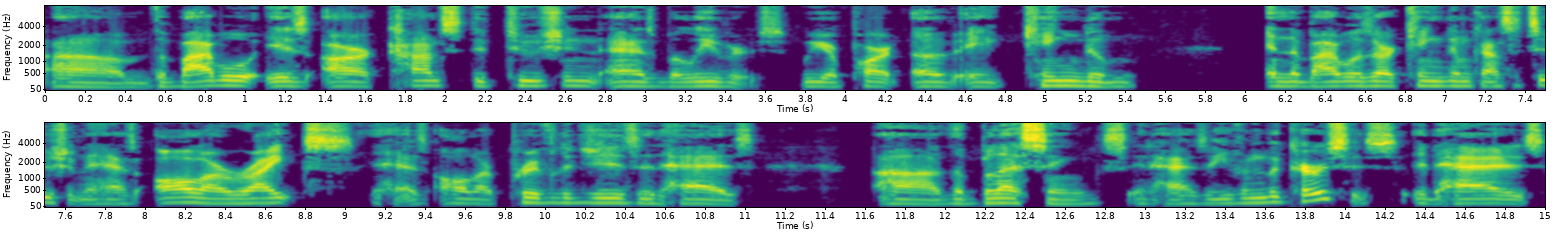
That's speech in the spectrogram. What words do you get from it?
Um, the Bible is our constitution as believers. We are part of a kingdom, and the Bible is our kingdom constitution. It has all our rights, it has all our privileges, it has uh, the blessings, it has even the curses, it has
